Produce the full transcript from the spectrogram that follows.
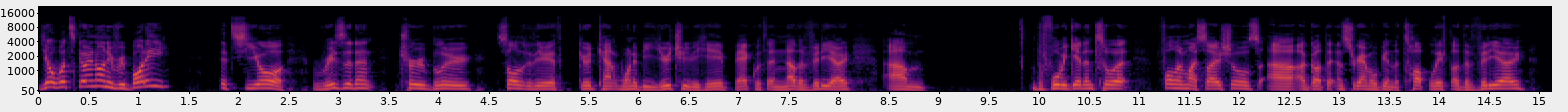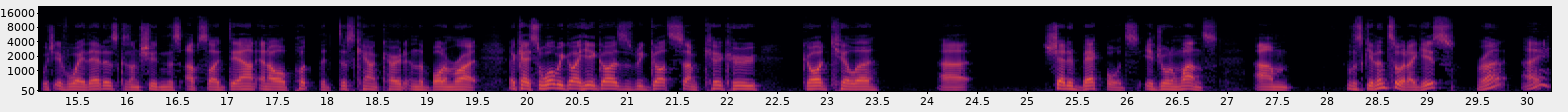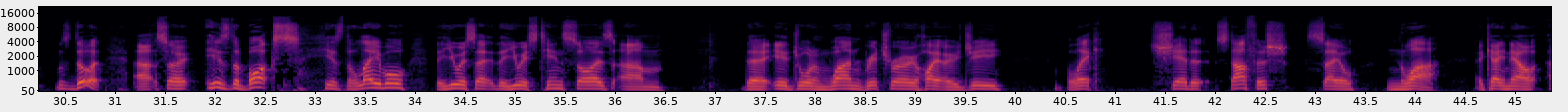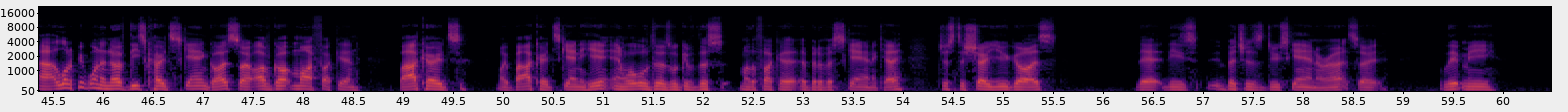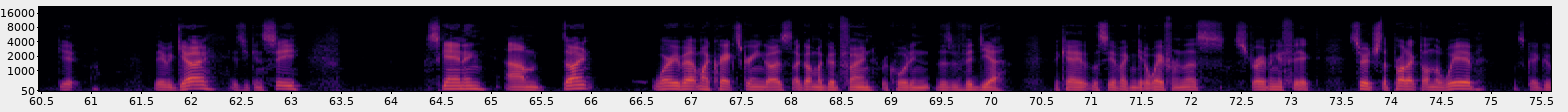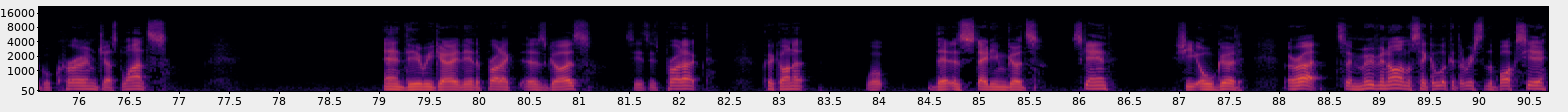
Yo, what's going on, everybody? It's your resident true blue, solid of the earth, good cunt wannabe YouTuber here, back with another video. Um, before we get into it, follow my socials. Uh, I got the Instagram will be in the top left of the video, whichever way that is, because I'm shooting this upside down, and I'll put the discount code in the bottom right. Okay, so what we got here, guys, is we got some Kickwho God Killer uh, shattered backboards, Air Jordan 1s. Um, let's get into it, I guess right? Hey, let's do it. Uh, so here's the box. Here's the label. The USA, the US 10 size. Um, the Air Jordan 1 Retro High OG Black Shadow Starfish Sail Noir. Okay, now uh, a lot of people want to know if these codes scan, guys. So I've got my fucking barcodes, my barcode scanner here, and what we'll do is we'll give this motherfucker a bit of a scan, okay, just to show you guys that these bitches do scan. All right, so let me get there we go as you can see scanning. Um, don't worry about my cracked screen guys. I got my good phone recording this video. Okay let's see if i can get away from this strobing effect. Search the product on the web. Let's go google chrome just once. And there we go there the product is guys. See it says product. Click on it. Well that is stadium goods. Scanned. She all good all right, so moving on, let's take a look at the rest of the box here.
